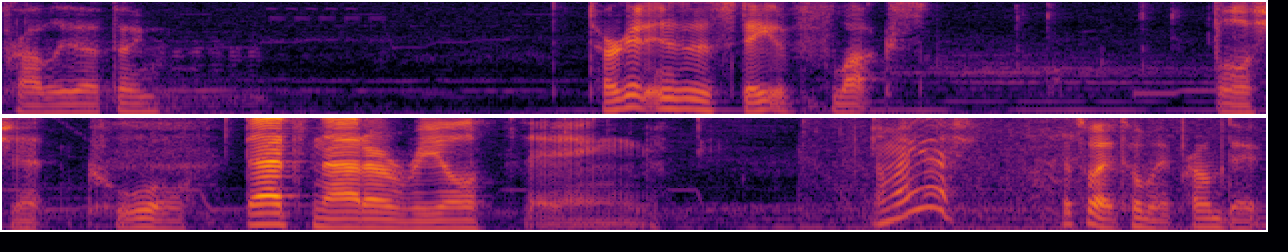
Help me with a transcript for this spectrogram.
Probably that thing. Target is in a state of flux. Bullshit. Cool. That's not a real thing. Oh my gosh. That's why I told my prom date.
